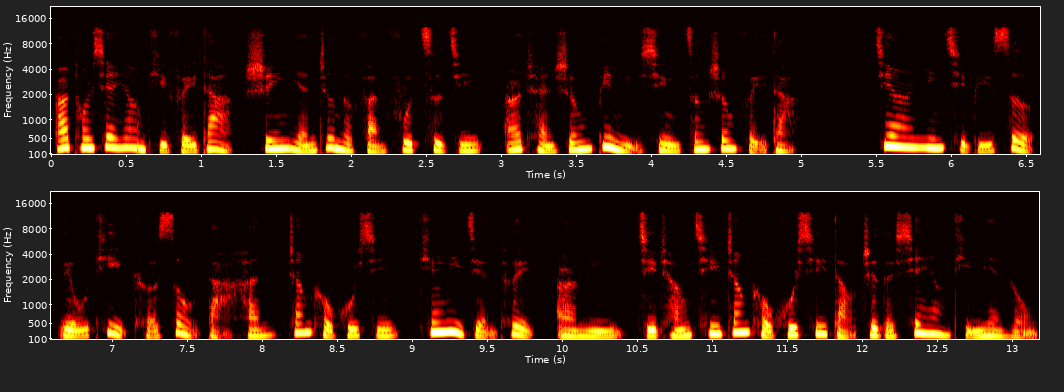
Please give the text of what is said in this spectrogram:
儿童腺样体肥大是因炎症的反复刺激而产生病理性增生肥大。进而引起鼻塞、流涕、咳嗽、打鼾、张口呼吸、听力减退、耳鸣及长期张口呼吸导致的腺样体面容，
